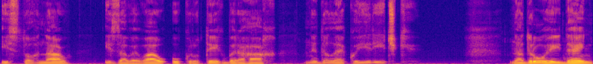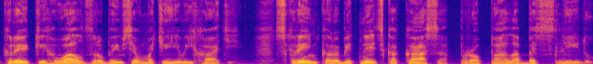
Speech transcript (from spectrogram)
і стогнав і завивав у крутих берегах недалекої річки. На другий день крик і гвалт зробився в Матієвій хаті. Скринька робітницька каса пропала без сліду.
